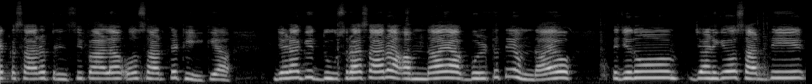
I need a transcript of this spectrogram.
ਇੱਕ ਸਰ ਪ੍ਰਿੰਸੀਪਲ ਆ ਉਹ ਸਰ ਤੇ ਠੀਕ ਆ। ਜਿਹੜਾ ਕਿ ਦੂਸਰਾ ਸਰ ਆਉਂਦਾ ਆ ਬੁਲਟ ਤੇ ਆਉਂਦਾ ਆ ਉਹ। ਤੇ ਜਦੋਂ ਜਾਣ ਕੇ ਉਹ ਸਰ ਦੀ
